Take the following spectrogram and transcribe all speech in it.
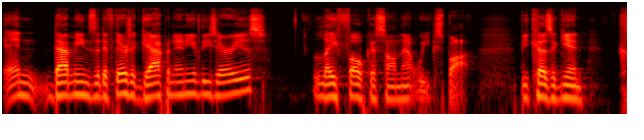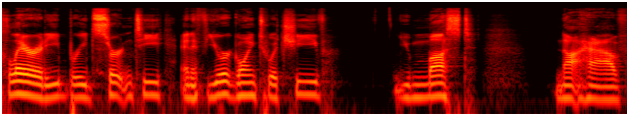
And that means that if there's a gap in any of these areas, lay focus on that weak spot. Because again, clarity breeds certainty. And if you're going to achieve, you must not have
